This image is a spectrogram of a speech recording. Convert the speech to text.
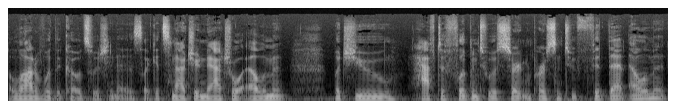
a lot of what the code switching is. Like it's not your natural element, but you have to flip into a certain person to fit that element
